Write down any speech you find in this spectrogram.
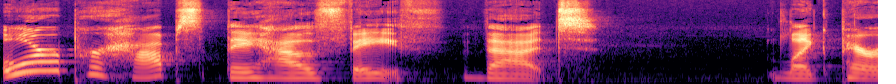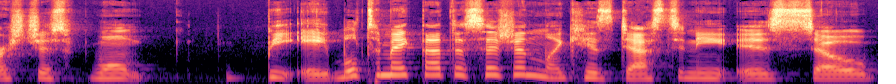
Or perhaps they have faith that like Parrish just won't be able to make that decision. Like his destiny is so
